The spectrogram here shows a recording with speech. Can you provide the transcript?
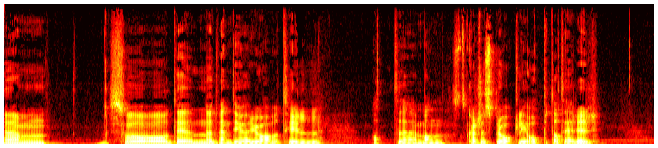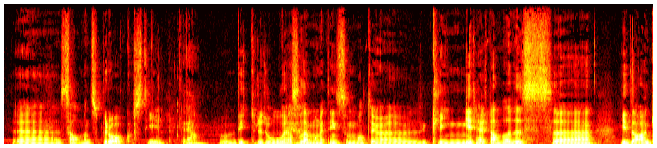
Um, så det nødvendiggjør jo av og til at uh, man kanskje språklig oppdaterer uh, salmens språk og stil Ja. og bytter ut ord. Altså det er mange ting som måtte, uh, øh, klinger helt annerledes i dag.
